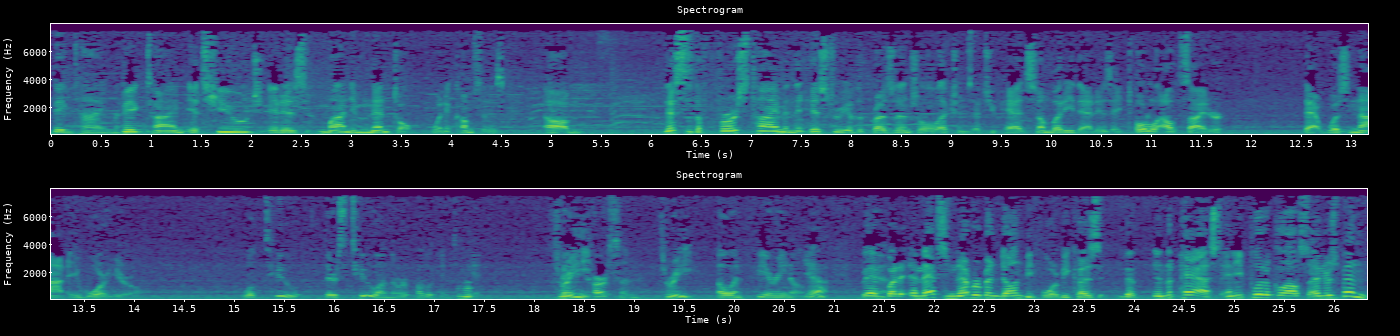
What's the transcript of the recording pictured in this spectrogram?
Big time. big time. It's huge. It is monumental when it comes to this. Um, this is the first time in the history of the presidential elections that you've had somebody that is a total outsider that was not a war hero. Well, two. There's two on the Republican ticket. Three. Ben Carson. Three. Oh, and Fiorina. Yeah. Yeah. And, but and that's never been done before because the, in the past any political outsider and there's been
